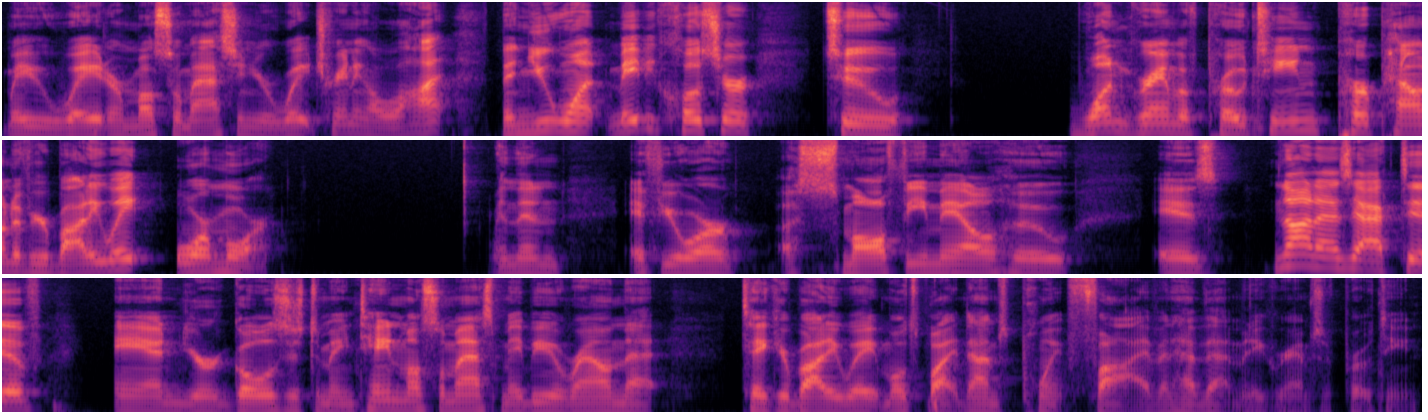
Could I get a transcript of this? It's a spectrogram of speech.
maybe weight or muscle mass and your weight training a lot, then you want maybe closer to one gram of protein per pound of your body weight or more. And then If you're a small female who is not as active and your goal is just to maintain muscle mass, maybe around that, take your body weight, multiply it times 0.5 and have that many grams of protein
